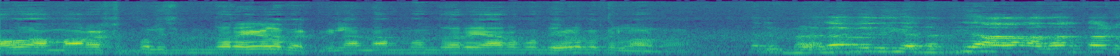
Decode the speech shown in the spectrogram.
ಅವ ಮಹಾರಾಷ್ಟ್ರ ಪೊಲೀಸ್ ಮುಂದಾರ ಹೇಳ್ಬೇಕು. ಇಲ್ಲ ನಮ್ಮ ಮುಂದಾರ ಯಾರ ಮುಂದೆ ಹೇಳ್ಬೇಕಲ್ಲ ಅವನು. ಬೆಳಗಾವಿಯಲ್ಲಿ ನಕಲಿ ಆಧಾರ್ ಕಾರ್ಡ್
